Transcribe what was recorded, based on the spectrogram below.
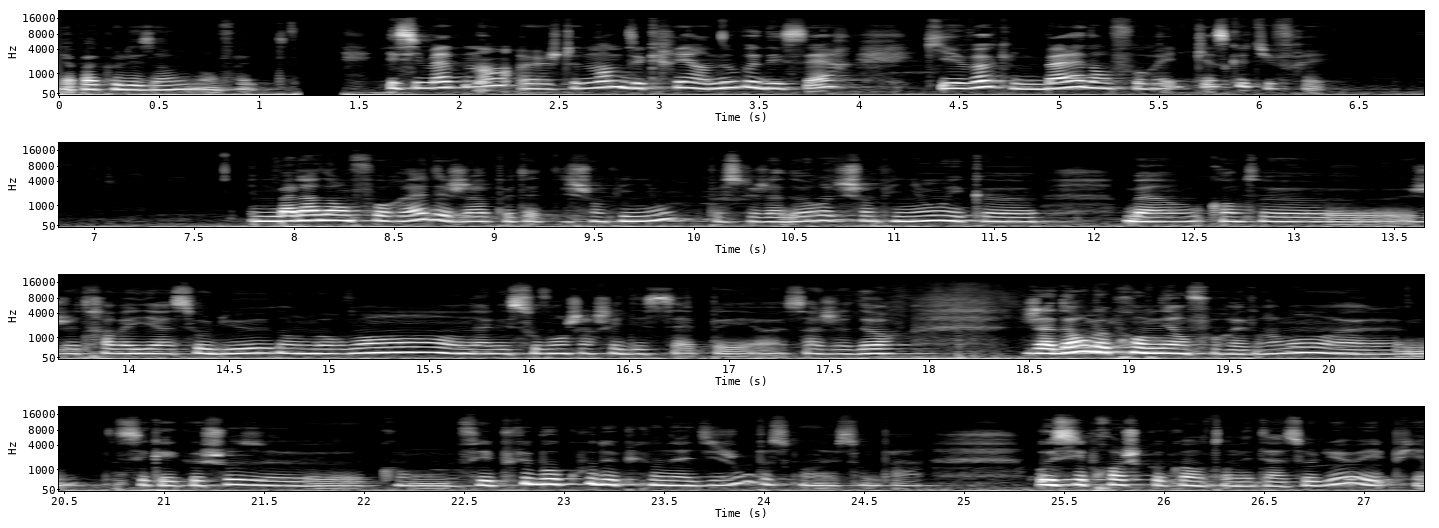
n'y a pas que les hommes en fait. Et si maintenant euh, je te demande de créer un nouveau dessert qui évoque une balade en forêt, qu'est-ce que tu ferais? Une balade en forêt, déjà peut-être des champignons, parce que j'adore les champignons et que ben, quand euh, je travaillais à Saulieu dans le Morvan, on allait souvent chercher des cèpes et ça j'adore. J'adore me promener en forêt, vraiment. Euh, c'est quelque chose euh, qu'on fait plus beaucoup depuis qu'on est à Dijon, parce qu'on ne sont pas aussi proches que quand on était à Saulieu, et puis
